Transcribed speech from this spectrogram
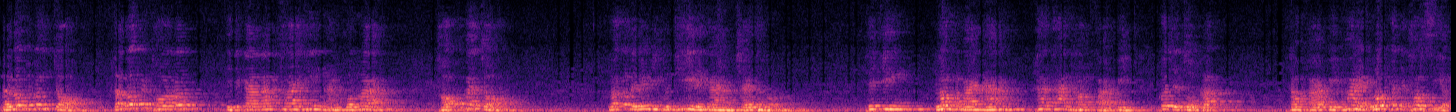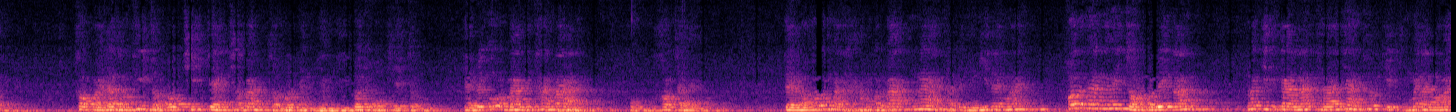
แล้วรถก็ต้องจอดแล้วรถไม่พอรถกิจการร้านค้าที่งานคนว่าเขาก็ไมาจอดแล้วก็เลยไม่มีพื้นที่ในการใช้ถนนที่จริงร่องระบายน้ำถ้าท่านทำฝาปิดก็จะจบละทำฝาปิดให้รถก็จะเข้าเสียบ เข้าไปแล้วทำที่จอดรถชี้แจงชาวบ้านจอดรถอย่างอย่างนี้ก็จะโอเคจบแต่ด้วยก็ประมาณที่ท่านว่าผมเข้าใจ แต่เราก็ต้องมาถามก่อนว่าน่าจะเป็นอย่างนี้ได้ไหมเพราะท่านให้จอดบริเวณนั้นแล้วกิจการร้านค้าย่านธุรกิจของแม่ละน้อย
